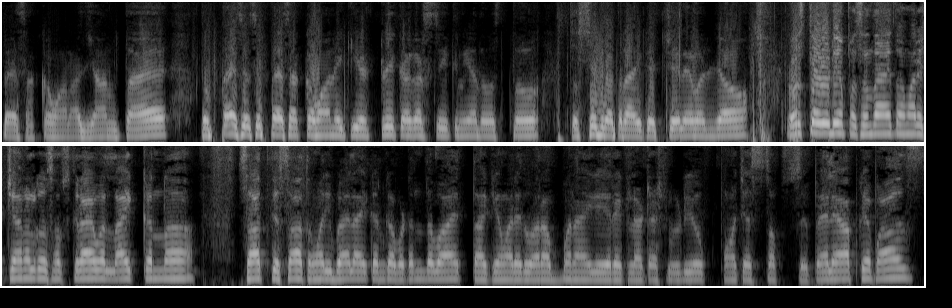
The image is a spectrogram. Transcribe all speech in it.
पैसा कमाना जानता है। तो पैसे से पैसा कमाने की ट्रिक अगर सीखनी है दोस्तों तो सुब्रत राय के चेले बन जाओ। दोस्तों वीडियो पसंद आए तो हमारे चैनल को सब्सक्राइब और लाइक करना। साथ के साथ हमारी बेल आइकन का बटन दबाएँ ताकि हमारे द्वारा बनाए गए एक लेटेस्ट वीडियो पहुँचे सबसे पहले आपके पास।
